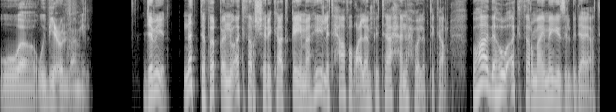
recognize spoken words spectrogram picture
ويبيعه للعميل. جميل. نتفق إنه أكثر الشركات قيمة هي اللي تحافظ على انفتاحها نحو الابتكار وهذا هو أكثر ما يميز البدايات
